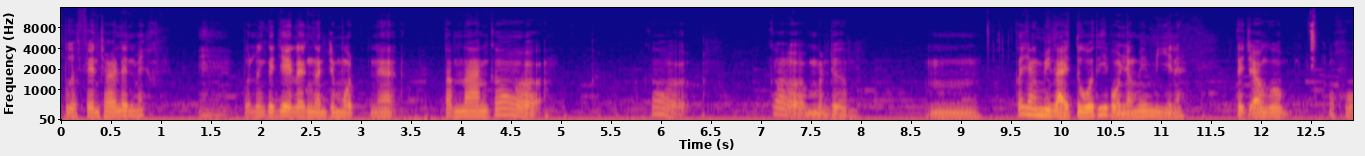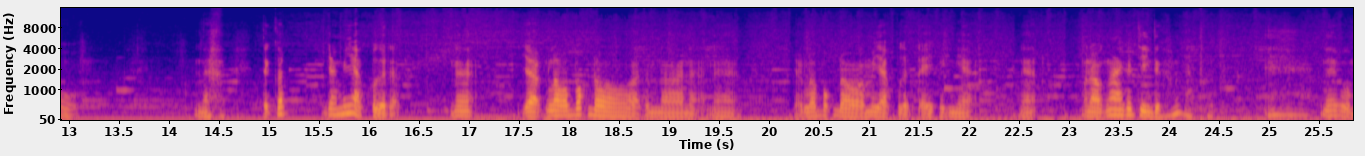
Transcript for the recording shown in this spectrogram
เปิดเฟนชายเล่นไหมเปิดเล่นก็เย่แล้วเงินจะหมดนะตำนานก็ก็ก็เหมือนเดิม อืม ก็ยังมีหลายตัวที่ผมยังไม่มีนะ แต่จะเอาก็โอ้โหนะแต่ก็ยังไม่อยากเปิดอะนะอยากรอบล็อกดออะตำนานอะนะฮะอยากรอบล็อกดอไม่อยากเปิดไอ้เพกเนี้ยนะมันออกง่ายก็จริงแต่ก็ไม่อยากเปิดนะผม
